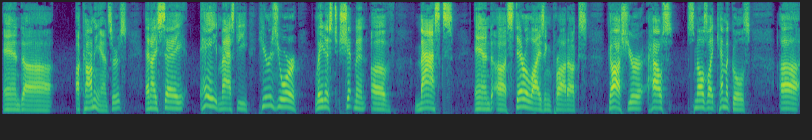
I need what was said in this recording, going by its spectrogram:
And uh, a commie answers. And I say, Hey, Maskey, here's your latest shipment of masks and uh, sterilizing products. Gosh, your house smells like chemicals. Uh,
